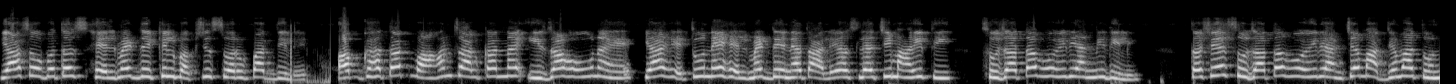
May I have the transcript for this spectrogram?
यासोबतच हेल्मेट देखील बक्षीस स्वरूपात दिले. अपघातात वाहन चालकांना इजा होऊ नये या हेतूने हेल्मेट देण्यात आले असल्याची माहिती सुजाता भोईर यांनी दिली. तसेच सुजाता भोईर यांच्या माध्यमातून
